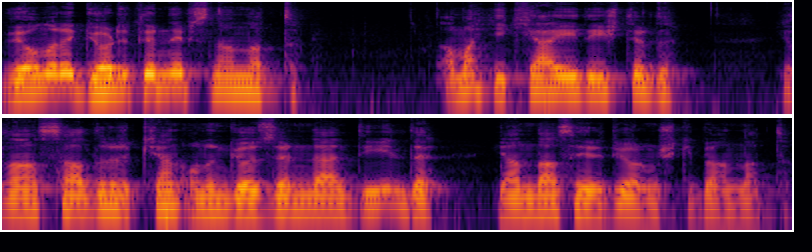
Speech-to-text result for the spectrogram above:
Ve onlara gördüklerinin hepsini anlattı. Ama hikayeyi değiştirdi. Yılan saldırırken onun gözlerinden değil de yandan seyrediyormuş gibi anlattı.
